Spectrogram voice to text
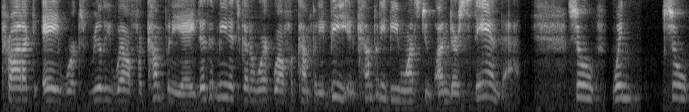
product A works really well for company A doesn't mean it's going to work well for company B. And company B wants to understand that. So when so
